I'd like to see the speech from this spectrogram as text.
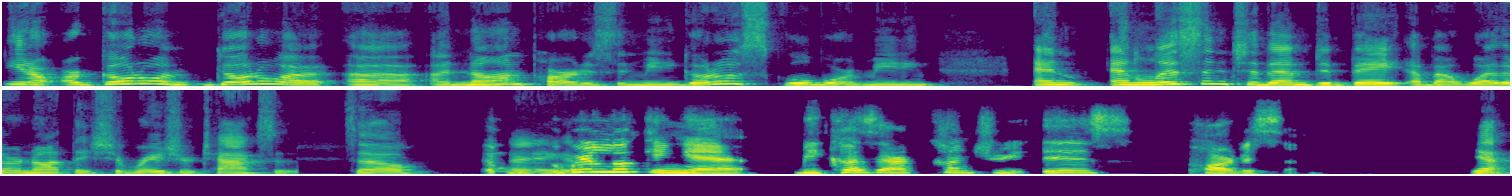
you know or go to a go to a a, a nonpartisan meeting go to a school board meeting and and listen to them debate about whether or not they should raise your taxes. So we're go. looking at because our country is partisan. Yeah,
